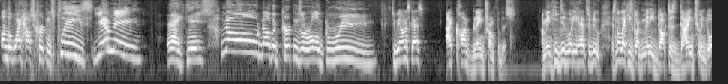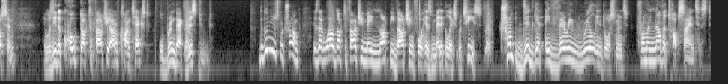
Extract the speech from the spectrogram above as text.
on the White House curtains, please. You mean like this? No, now the curtains are all green. To be honest, guys, I can't blame Trump for this. I mean, he did what he had to do. It's not like he's got many doctors dying to endorse him. It was either quote Dr. Fauci out of context or bring back this dude. The good news for Trump is that while Dr. Fauci may not be vouching for his medical expertise, Trump did get a very real endorsement from another top scientist,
